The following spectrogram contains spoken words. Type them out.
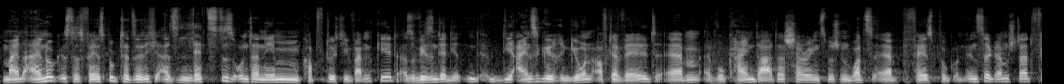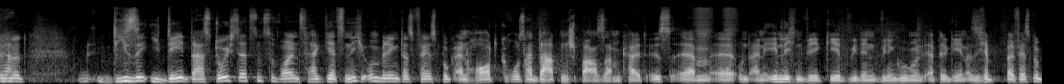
Mein Eindruck ist, dass Facebook tatsächlich als letztes Unternehmen Kopf durch die Wand geht. Also wir sind ja die, die einzige Region auf der Welt, ähm, wo kein Data-Sharing zwischen WhatsApp, Facebook und Instagram stattfindet. Ja diese Idee, das durchsetzen zu wollen, zeigt jetzt nicht unbedingt, dass Facebook ein Hort großer Datensparsamkeit ist ähm, äh, und einen ähnlichen Weg geht, wie den, wie den Google und Apple gehen. Also ich habe bei Facebook,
